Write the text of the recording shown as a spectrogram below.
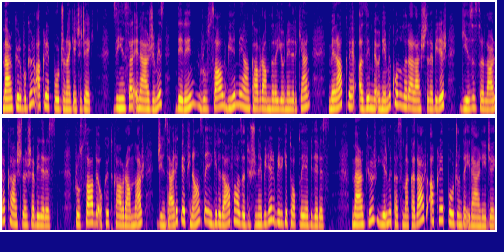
Merkür bugün Akrep burcuna geçecek. Zihinsel enerjimiz derin, ruhsal, bilinmeyen kavramlara yönelirken merak ve azimle önemli konuları araştırabilir, gizli sırlarla karşılaşabiliriz. Ruhsal ve okült kavramlar, cinsellik ve finansla ilgili daha fazla düşünebilir, bilgi toplayabiliriz. Merkür 20 Kasım'a kadar Akrep burcunda ilerleyecek.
